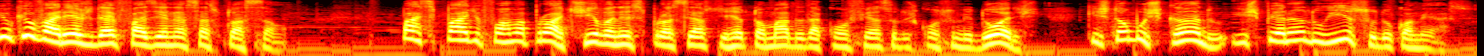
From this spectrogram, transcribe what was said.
E o que o varejo deve fazer nessa situação? Participar de forma proativa nesse processo de retomada da confiança dos consumidores que estão buscando e esperando isso do comércio.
